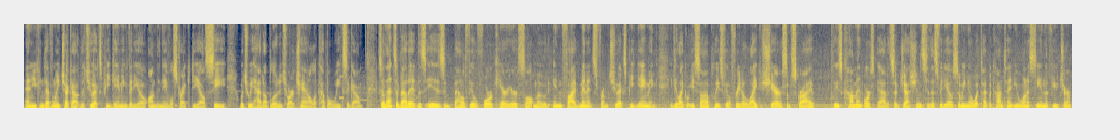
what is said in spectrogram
And you can definitely check out the 2XP gaming video on the Naval Strike DLC, which we had uploaded to our channel a couple weeks ago. So that's about it. This is Battlefield 4 Carrier Assault Mode in 5 minutes from 2XP Gaming. If you like what you saw, please feel free to like, share, subscribe. Please comment or add suggestions to this video so we know what type of content you want to see in the future.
